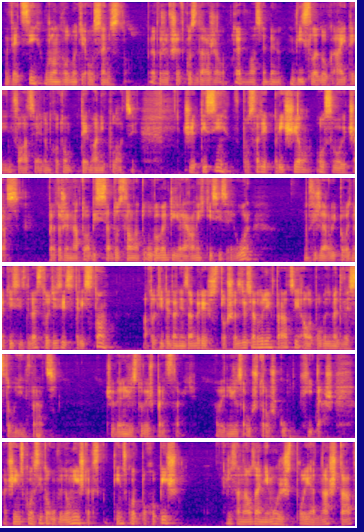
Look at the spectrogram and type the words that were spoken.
veci už len v hodnote 800, pretože všetko zdražalo. To je vlastne ten výsledok aj tej inflácie, jednoducho tej manipulácie. Čiže ty si v podstate prišiel o svoj čas, pretože na to, aby si sa dostal na tú úroveň tých reálnych 1000 eur, musíš zarobiť povedzme 1200, 1300 a to ti teda nezaberieš 160 hodín v práci, ale povedzme 200 hodín v práci. Čiže verím, že si to vieš predstaviť. A verím, že sa už trošku chytáš. A čím skôr si to uvedomíš, tak tým skôr pochopíš, že sa naozaj nemôžeš spoliehať na štát,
